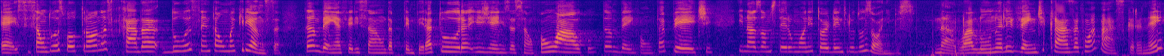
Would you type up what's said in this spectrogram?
é, se são duas poltronas, cada duas senta uma criança. Também aferição da temperatura, higienização com o álcool, também com o tapete. E nós vamos ter um monitor dentro dos ônibus. Não, o aluno ele vem de casa com a máscara, né?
